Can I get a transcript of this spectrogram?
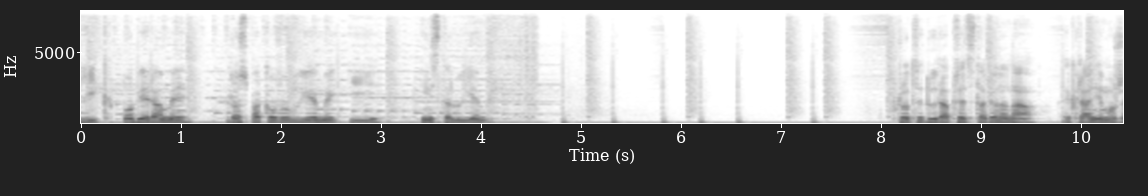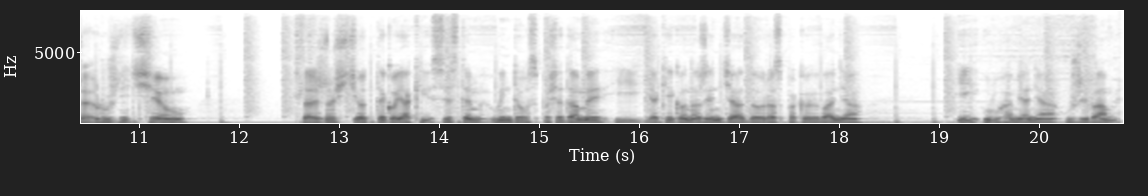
Plik pobieramy, rozpakowujemy i instalujemy. Procedura przedstawiona na ekranie może różnić się w zależności od tego jaki system Windows posiadamy i jakiego narzędzia do rozpakowywania i uruchamiania używamy.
